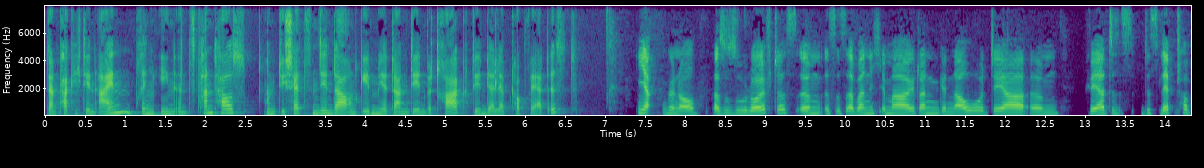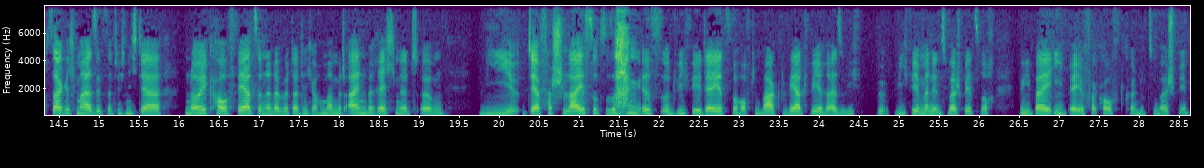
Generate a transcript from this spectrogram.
Dann packe ich den ein, bringe ihn ins Pfandhaus und die schätzen den da und geben mir dann den Betrag, den der Laptop wert ist. Ja, genau. Also so läuft das. Ähm, es ist aber nicht immer dann genau der ähm, Wert des, des Laptops, sage ich mal. Also jetzt natürlich nicht der Neukaufwert, sondern da wird natürlich auch immer mit einberechnet, ähm, wie der Verschleiß sozusagen ist und wie viel der jetzt noch auf dem Markt wert wäre. Also wie, wie viel man den zum Beispiel jetzt noch wie bei eBay verkaufen könnte zum Beispiel.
